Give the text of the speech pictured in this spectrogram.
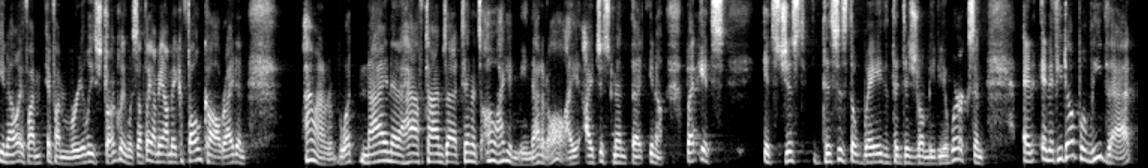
you know, if I'm if I'm really struggling with something, I mean, I'll make a phone call, right? And I don't know what nine and a half times out of ten it's oh I didn't mean that at all. I I just meant that you know. But it's it's just this is the way that the digital media works. And and and if you don't believe that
